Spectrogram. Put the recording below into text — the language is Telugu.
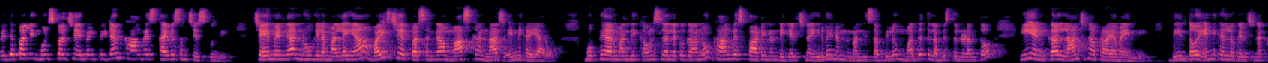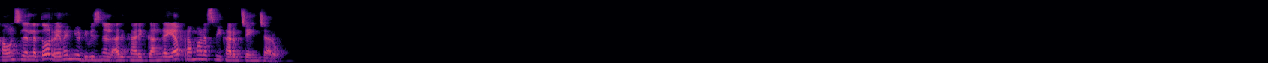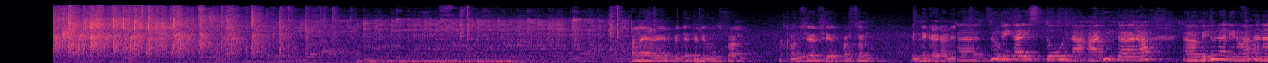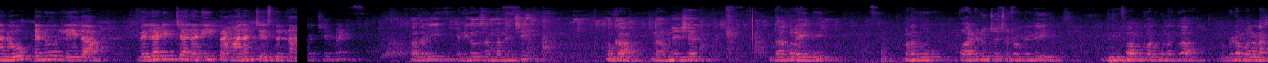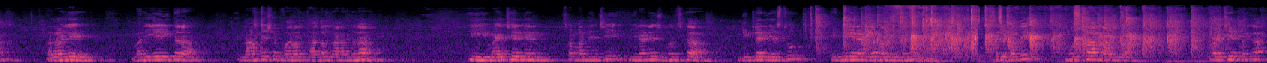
పెద్దపల్లి మున్సిపల్ చైర్మన్ పీఠం కాంగ్రెస్ కైవసం చేసుకుంది. చైర్మన్గా నూగిల మల్లయ్య వైస్ చైర్పర్సన్గా మాస్కర్ నాజ్ ఎన్నికయ్యారు. ముప్పై ఆరు మంది కౌన్సిలర్లకు గాను కాంగ్రెస్ పార్టీ నుండి గెలిచిన ఇరవై ఎనిమిది మంది సభ్యులు మద్దతు లభిస్తుండటంతో ఈ ఎన్నిక లాంఛనాప్రాయమైంది. దీంతో ఎన్నికల్లో గెలిచిన కౌన్సిలర్లతో రెవెన్యూ డివిజనల్ అధికారి గంగయ్య ప్రమాణ స్వీకారం చేయించారు. దేవాలయం పెద్దపల్లి మున్సిపల్ కౌన్సిలర్ చైర్పర్సన్ ఎన్నికైన ధృవీకరిస్తూ నా అధికార విధుల నిర్వహణలో నేను లేదా వెల్లడించానని ప్రమాణం చేస్తున్నాను చైర్మన్ పదవి ఎన్నికలకు సంబంధించి ఒక నామినేషన్ దాఖలైంది. మనకు పార్టీ నుంచి వచ్చేటటువంటి బీఫామ్కు అనుగుణంగా ఉండడం వలన అలాగే మరి ఏ ఇతర నామినేషన్ ఫారాలు దాఖలు కానందున ఈ వైస్ చైర్మన్ సంబంధించి యునానిమస్గా డిక్లేర్ చేస్తూ ఎన్నికైనట్టుగా. శ్రీమతి ముస్కాన్ నాగ్ గారు వైస్ చైర్మన్గా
